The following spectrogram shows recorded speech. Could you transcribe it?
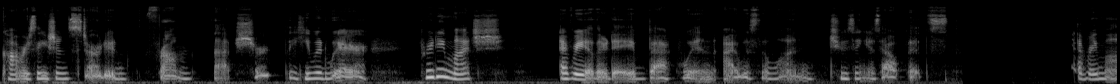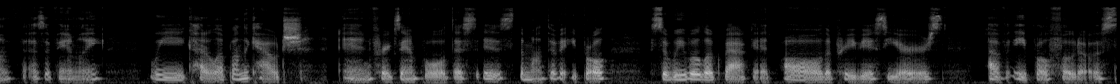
conversations started from that shirt that he would wear pretty much every other day back when I was the one choosing his outfits. Every month, as a family, we cuddle up on the couch, and for example, this is the month of April, so we will look back at all the previous years of April photos.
